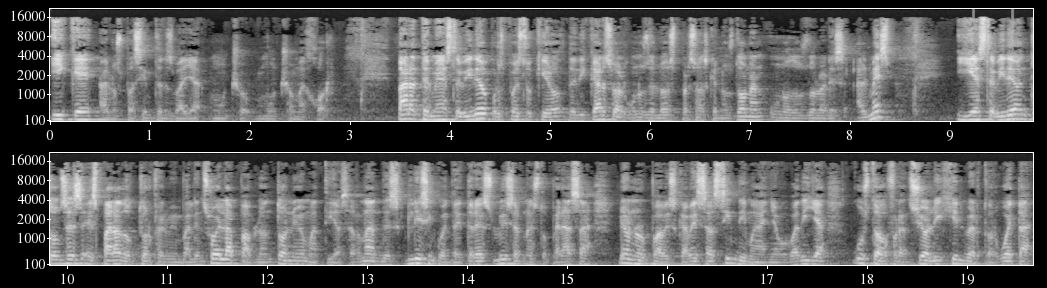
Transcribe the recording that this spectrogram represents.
y que a los pacientes les vaya mucho, mucho mejor. Para terminar este video, por supuesto, quiero dedicarse a algunos de las personas que nos donan uno o dos dólares al mes. Y este video entonces es para Dr. Fermín Valenzuela, Pablo Antonio, Matías Hernández, Gli53, Luis Ernesto Peraza, Leonor Pávez Cabeza, Cindy Magaña Bobadilla, Gustavo Francioli, Gilberto Argueta,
